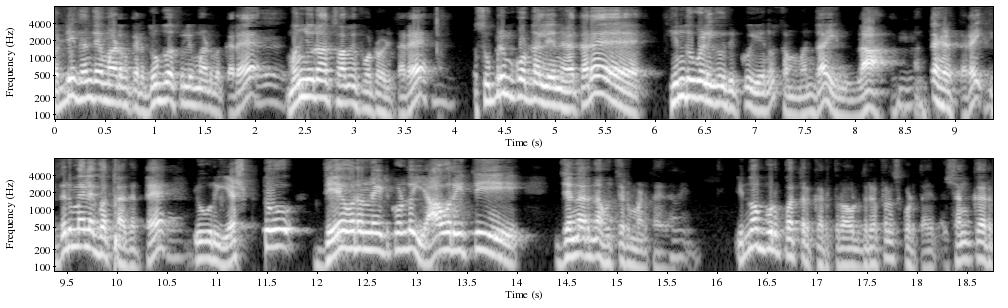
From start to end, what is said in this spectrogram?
ಬಡ್ಡಿ ದಂಧೆ ಮಾಡ್ಬೇಕಾರೆ ದುಡ್ಡು ವಸೂಲಿ ಮಾಡ್ಬೇಕಾರೆ ಮಂಜುನಾಥ್ ಸ್ವಾಮಿ ಫೋಟೋ ಇಡ್ತಾರೆ. ಸುಪ್ರೀಂ ಕೋರ್ಟ್ನಲ್ಲಿ ಏನ್ ಹೇಳ್ತಾರೆ? ಹಿಂದೂಗಳಿಗೂ ಇದಕ್ಕೂ ಏನು ಸಂಬಂಧ ಇಲ್ಲ ಅಂತ ಹೇಳ್ತಾರೆ. ಇದ್ರ ಮೇಲೆ ಗೊತ್ತಾಗತ್ತೆ. ಇವರು ಎಷ್ಟು ದೇವರನ್ನ ಇಟ್ಕೊಂಡು ಯಾವ ರೀತಿ ಜನರನ್ನ ಹುಚ್ಚರ್ ಮಾಡ್ತಾ ಇದ್ದಾರೆ. ಇನ್ನೊಬ್ಬರು ಪತ್ರಕರ್ತರು ಅವ್ರದ್ದು ರೆಫರೆನ್ಸ್ ಕೊಡ್ತಾ ಇದ್ದಾರೆ. ಶಂಕರ್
